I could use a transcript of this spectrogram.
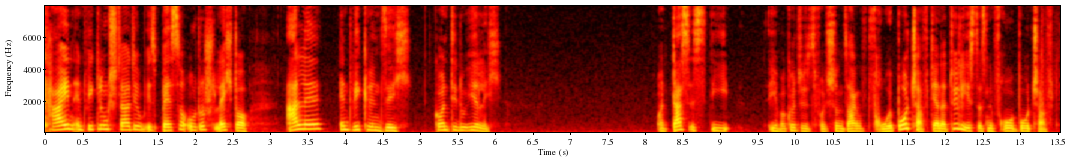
kein Entwicklungsstadium ist besser oder schlechter. Alle entwickeln sich kontinuierlich. Und das ist die, ja, man könnte jetzt schon sagen, frohe Botschaft. Ja, natürlich ist das eine frohe Botschaft.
